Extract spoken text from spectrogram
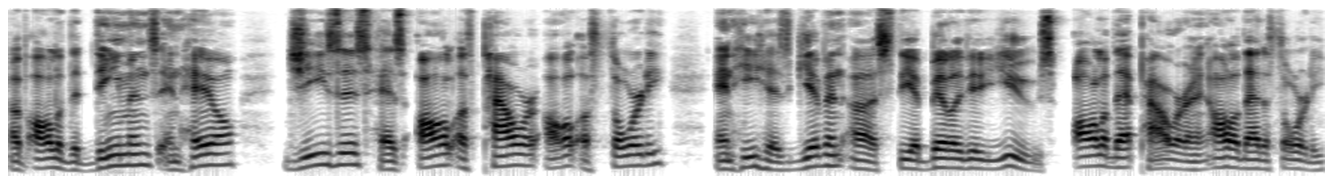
of all of the demons in hell. Jesus has all of power, all authority, and he has given us the ability to use all of that power and all of that authority.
